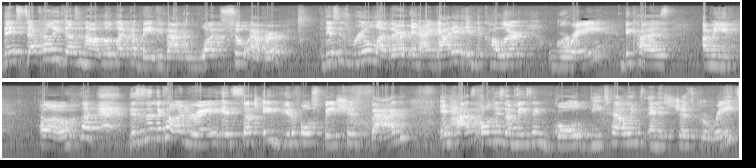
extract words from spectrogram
This definitely does not look like a baby bag whatsoever. This is real leather and I got it in the color gray because, I mean, hello. this is in the color gray. It's such a beautiful, spacious bag. It has all these amazing gold detailings and it's just great.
